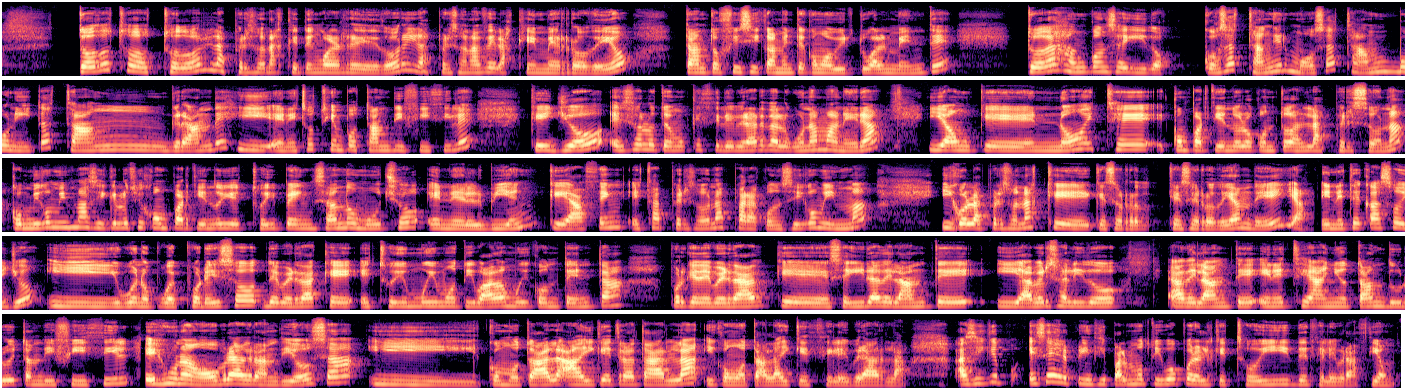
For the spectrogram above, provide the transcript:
todos, todos, todas las personas que tengo alrededor y las personas de las que me rodeo, tanto físicamente como virtualmente, todas han conseguido cosas tan hermosas, tan bonitas, tan grandes y en estos tiempos tan difíciles que yo eso lo tengo que celebrar de alguna manera y aunque no esté compartiéndolo con todas las personas, conmigo misma sí que lo estoy compartiendo y estoy pensando mucho en el bien que hacen estas personas para consigo mismas y con las personas que, se, que se rodean de ella. En este caso yo. Y bueno, pues por eso de verdad que estoy muy motivada, muy contenta, porque de verdad que seguir adelante y haber salido adelante en este año tan duro y tan difícil es una obra grandiosa y como tal hay que tratarla y como tal hay que celebrarla. Así que ese es el principal motivo por el que estoy de celebración.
